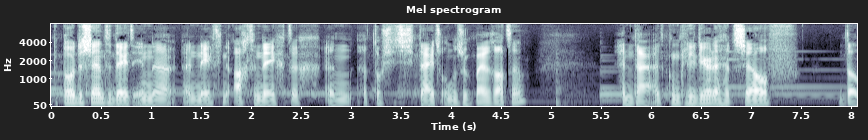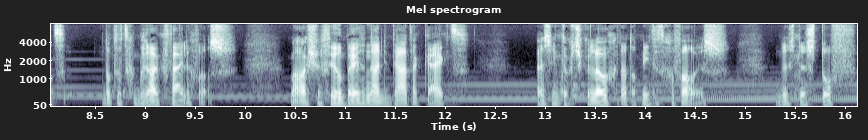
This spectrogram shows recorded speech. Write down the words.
De producent deed in 1998 eh, een toxiciteitsonderzoek bij ratten. En daaruit concludeerde het zelf dat, dat het gebruik veilig was. Maar als je veel beter naar die data kijkt, dan zien toxicologen dat dat niet het geval is. Dus de stof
